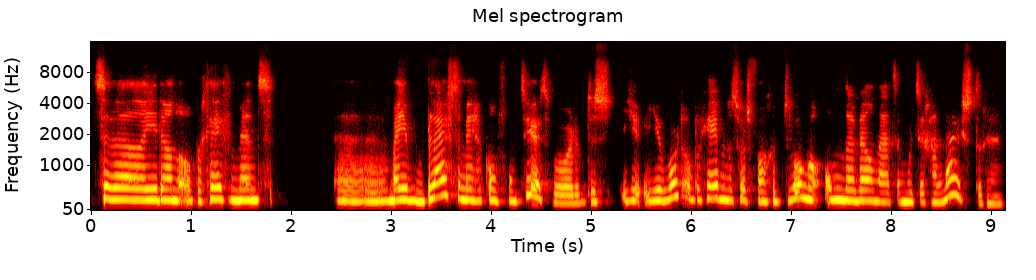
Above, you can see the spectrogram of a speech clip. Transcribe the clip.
terwijl je dan op een gegeven moment uh, maar je blijft ermee geconfronteerd worden. Dus je, je wordt op een gegeven moment een soort van gedwongen om er wel naar te moeten gaan luisteren.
